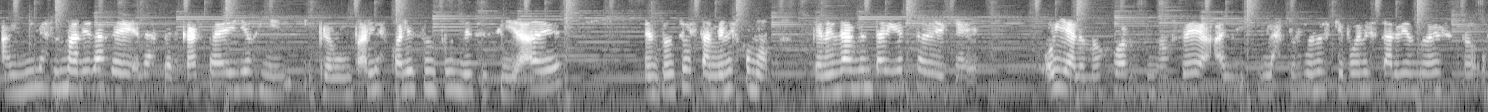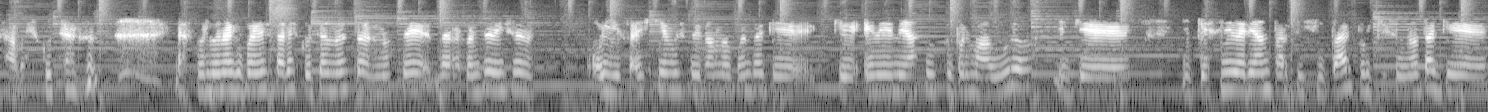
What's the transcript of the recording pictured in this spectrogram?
hay miles de maneras de, acercarse a ellos y, y, preguntarles cuáles son sus necesidades. Entonces también es como tener la mente abierta de que oye, a lo mejor, no sé, las personas que pueden estar viendo esto, o sea, escuchar, las personas que pueden estar escuchando esto, no sé, de repente dicen, oye, ¿sabes qué? Me estoy dando cuenta que, que NNA son súper maduros y que, y que sí deberían participar porque se nota que,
